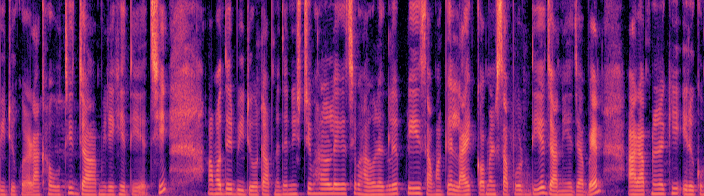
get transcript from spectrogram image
ভিডিও করে রাখা উচিত যা আমি রেখে দিয়েছি। আমাদের ভিডিওটা আপনাদের নিশ্চয়ই ভালো লেগেছে। ভালো লাগলে প্লিজ আমাকে লাইক কমেন্ট সাপোর্ট দিয়ে জানিয়ে যাবেন। আর আপনারা কি এরকম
